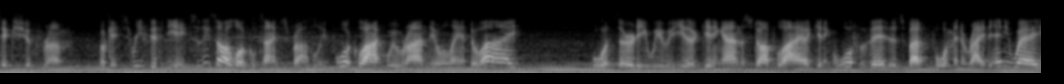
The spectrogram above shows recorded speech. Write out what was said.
picture from okay 3:58. So these are local times probably. 4 o'clock we were on the Orlando Eye. 4.30 we were either getting on the Starfly or getting off of it. It's about a four minute ride anyway.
